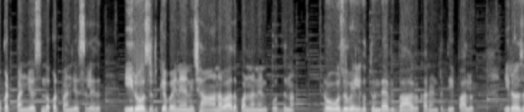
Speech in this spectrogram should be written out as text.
ఒకటి పని చేస్తుంది ఒకటి పని చేస్తలేదు. ఈ రోజుకే పోయినాయని చాలా బాధపడినా నేను పొద్దున. రోజు వెలుగుతుండే అవి బాగా కరెంటు దీపాలు. ఈరోజు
